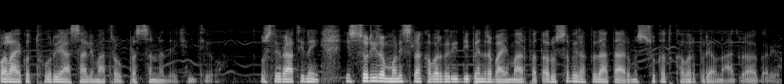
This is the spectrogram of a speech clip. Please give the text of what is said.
पलाएको थोरै आशाले मात्र ऊ प्रसन्न देखिन्थ्यो। उसले राति नै ईश्वरी र मनिषलाई खबर गरी दिपेन्द्र भाइ मार्फत अरू सबै रक्तदाताहरूमा सुखद खबर पुर्याउन आग्रह गर्यो।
